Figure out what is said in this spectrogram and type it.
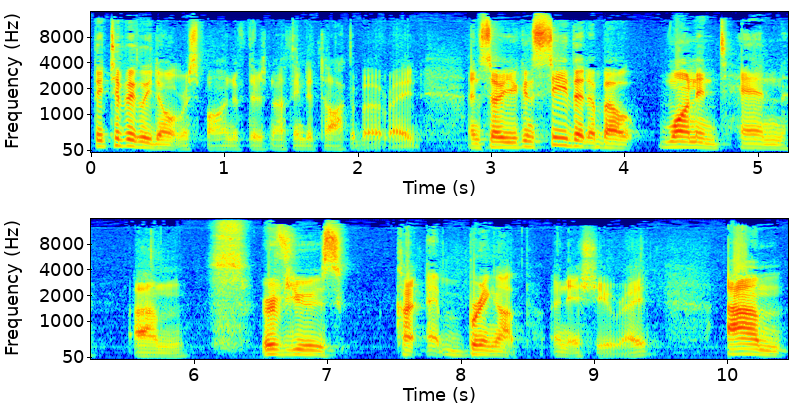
they typically don't respond if there's nothing to talk about, right? And so you can see that about one in 10 um, reviews bring up an issue, right? Um,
